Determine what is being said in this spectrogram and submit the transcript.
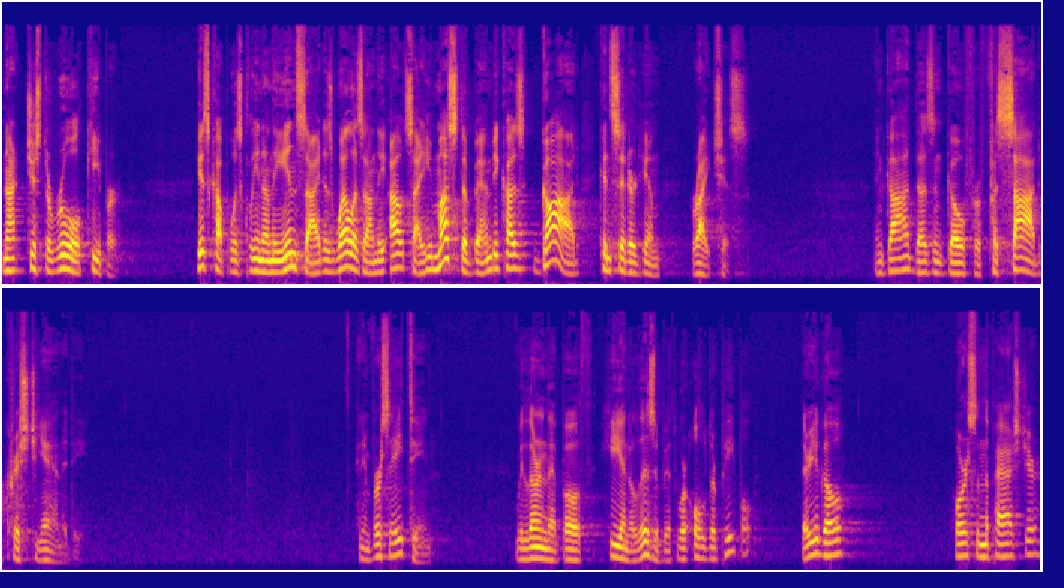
not just a rule keeper. His cup was clean on the inside as well as on the outside. He must have been because God considered him righteous. And God doesn't go for facade Christianity. And in verse 18, we learn that both he and Elizabeth were older people. There you go. Horse in the pasture.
